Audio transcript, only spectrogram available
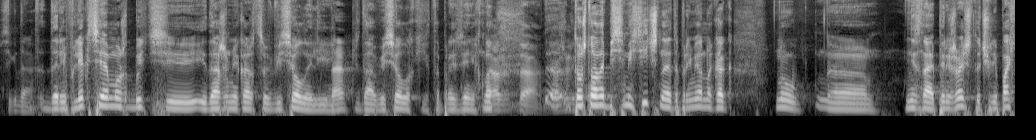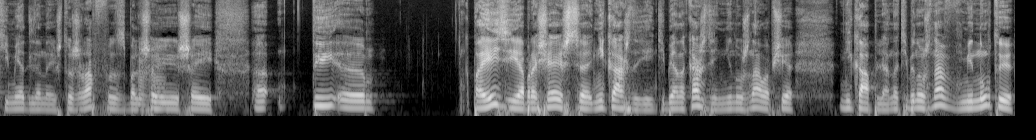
всегда. да, рефлексия может быть и, и даже, мне кажется, в веселой или Да? да, в веселых каких-то произведениях. Но Даже- да, э, даже то, легко. что она пессимистична, это примерно как, ну, э, не знаю, переживать, что черепахи медленные, что жираф с большой шеей. Э, ты э, к поэзии обращаешься не каждый день. Тебе она каждый день не нужна вообще ни капли. Она тебе нужна в минуты,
